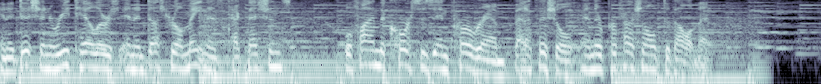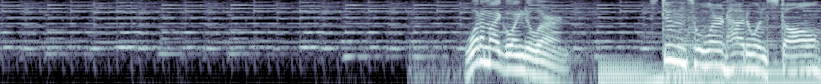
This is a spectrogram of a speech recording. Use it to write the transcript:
In addition, retailers and industrial maintenance technicians will find the courses and program beneficial in their professional development. What am I going to learn? Students will learn how to install,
